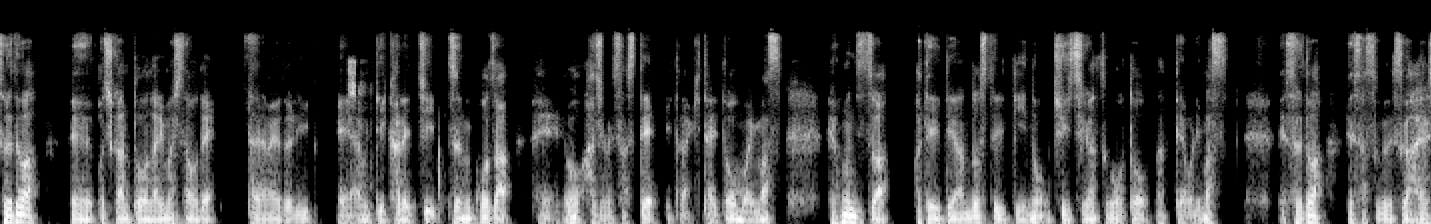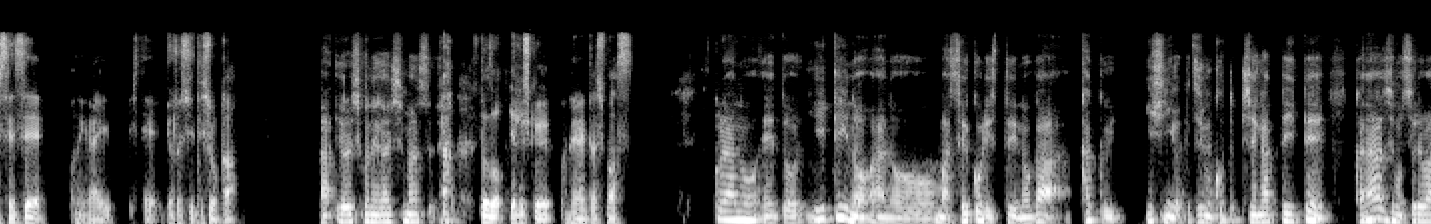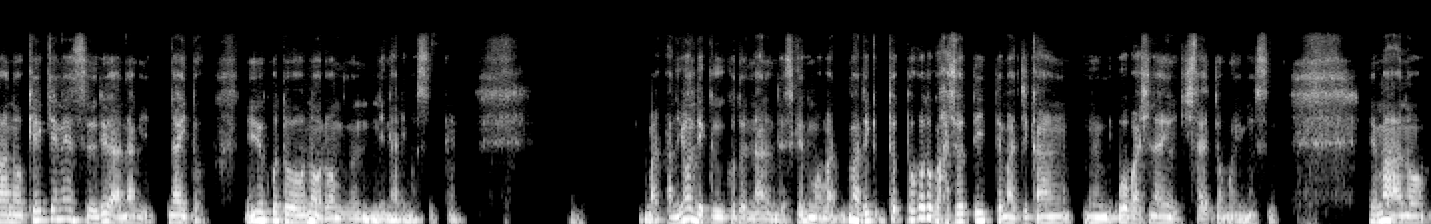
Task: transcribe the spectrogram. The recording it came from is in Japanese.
それでは、えーお時間となりましたので、ただいまより、えーアミティカレッジズーム講座、えーを始めさせていただきたいと思います。えー本日は、ファテリティステリティの11月号となっております。えーそれでは、えー早速ですが、林先生、お願いしてよろしいでしょうか？あよろしくお願いします。あ、どうぞよろしくお願いいたします。これあの、えっ、と、ET の、あの、まあ、成功率というのが、各医師によって随分違っていて、必ずしもそれは、あの、経験年数ではないないということの論文になります。まあ、あの読んでいくことになるんですけども、まあ、まあ、できどこどこ端折っていって、まあ、時間、うんオーバーしないようにしたいと思います。で、まあ、あの、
